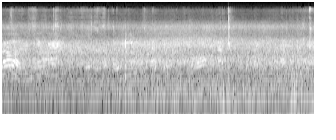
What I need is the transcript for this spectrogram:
ก็เดี๋ยวนี้นะงานแถวนี้นะครับกับน้องนะครับไปงานที่แจ้ง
